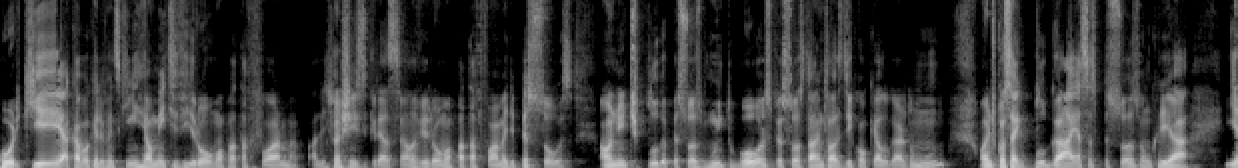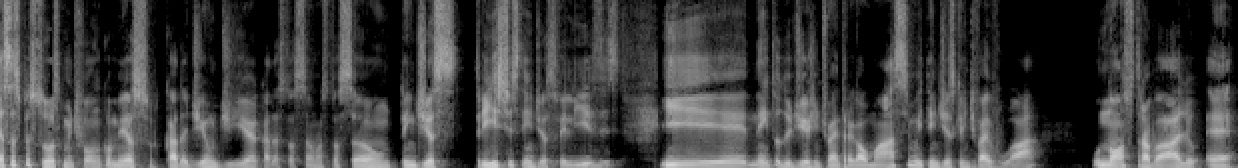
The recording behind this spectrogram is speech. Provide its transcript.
porque acabou que a Event Skin realmente virou uma plataforma. Uma agência de criação, ela virou uma plataforma de pessoas, onde a gente pluga pessoas muito boas, pessoas talentosas de qualquer lugar do mundo, onde a gente consegue plugar e essas pessoas vão criar. E essas pessoas, como a gente falou no começo, cada dia é um dia, cada situação é uma situação, tem dias tristes, tem dias felizes, e nem todo dia a gente vai entregar o máximo, e tem dias que a gente vai voar. O nosso trabalho é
